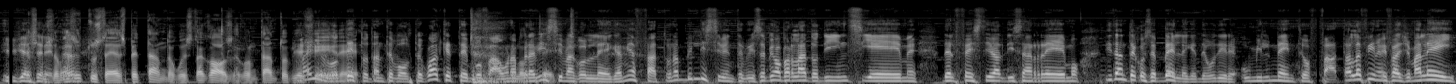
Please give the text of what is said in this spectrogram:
Mi piacerebbe. Scusa, ma se tu stai aspettando questa cosa con tanto Ma piacere. io l'ho detto tante volte, qualche tempo fa una bravissima collega mi ha fatto una bellissima intervista, abbiamo parlato di insieme, del Festival di Sanremo, di tante cose belle che devo dire umilmente ho fatto. Alla fine mi face, ma lei,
